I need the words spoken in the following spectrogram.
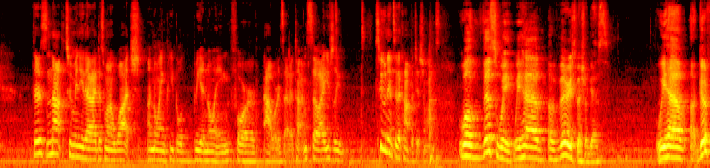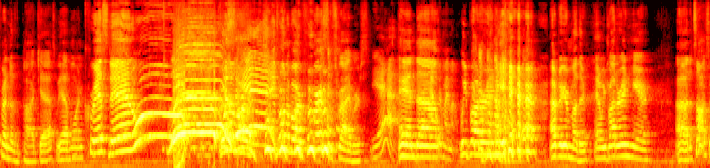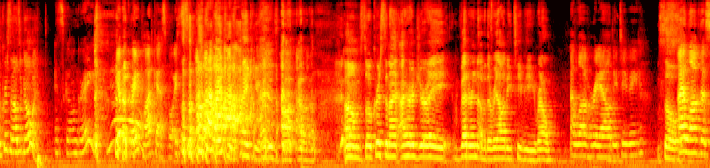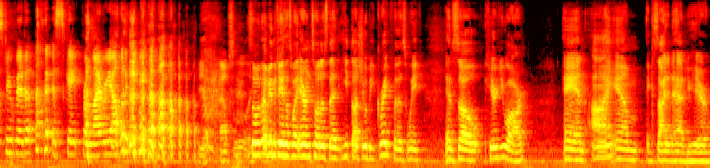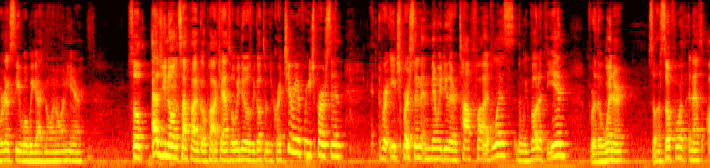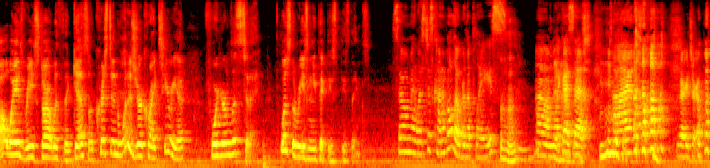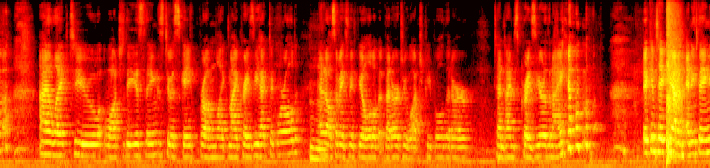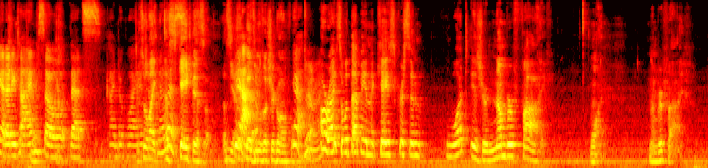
there's not too many that I just want to watch annoying people be annoying for hours at a time. So I usually t- tune into the competition ones. Well, this week we have a very special guest. We have a good friend of the podcast. We have Lauren Kristen. Woo! One of our, she's one of our first subscribers. Yeah. And uh, After my mom. we brought her in here after your mother, and we brought her in here uh, to talk. So, Kristen, how's it going? It's going great. You have a great podcast voice. thank you, thank you. I just talk. I don't know. Um, so, Kristen, I, I heard you're a veteran of the reality TV realm. I love reality TV. So, I love the stupid escape from my reality. Yep, absolutely. So with that being the case, that's why Aaron told us that he thought you would be great for this week, and so here you are, and I am excited to have you here. We're gonna see what we got going on here. So as you know, in the Top Five Go podcast, what we do is we go through the criteria for each person, for each person, and then we do their top five lists, and then we vote at the end for the winner, so on and so forth. And as always, we start with the guest. So Kristen, what is your criteria for your list today? What's the reason you picked these these things? so my list is kind of all over the place. Uh-huh. Um, like I said, I very true. I like to watch these things to escape from like my crazy hectic world, and it also makes me feel a little bit better to watch people that are ten times crazier than I am. It can take me out of anything at any time, so that's kind of why. I So chose like my list. escapism. Escapism Yeah. is what you're going for. Yeah. yeah. All right. So with that being the case, Kristen, what is your number five? One. Number five.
